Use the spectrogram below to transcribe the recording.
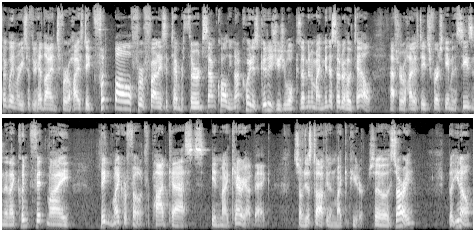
Doug Lesmerises with your headlines for Ohio State football for Friday, September 3rd. Sound quality not quite as good as usual because I'm in my Minnesota hotel after Ohio State's first game of the season and I couldn't fit my big microphone for podcasts in my carry on bag. So I'm just talking in my computer. So sorry, but you know,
